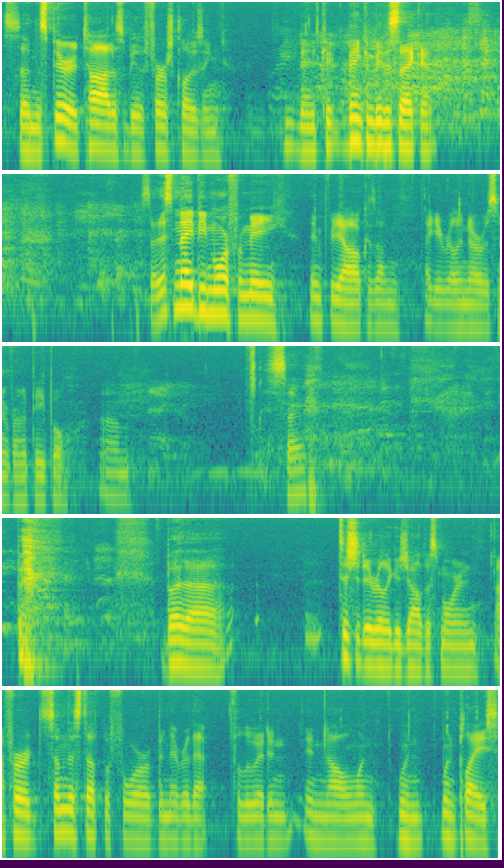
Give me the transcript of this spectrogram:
So in the spirit of Todd, this will be the first closing. Ben can, ben can be the second. So this may be more for me than for y'all because I get really nervous in front of people. Um, so, but, but uh, Tisha did a really good job this morning. I've heard some of this stuff before, but never that fluid and, and all in one, one, one place.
